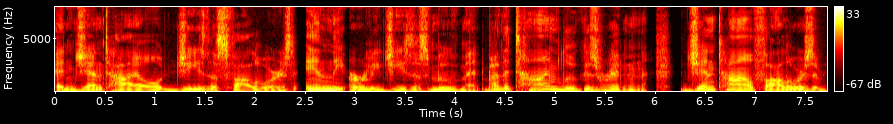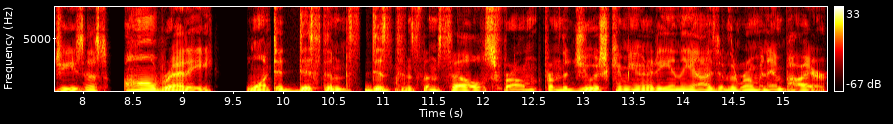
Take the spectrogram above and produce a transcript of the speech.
and Gentile Jesus followers in the early Jesus movement. By the time Luke is written, Gentile followers of Jesus already want to distance distance themselves from from the Jewish community in the eyes of the Roman Empire.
